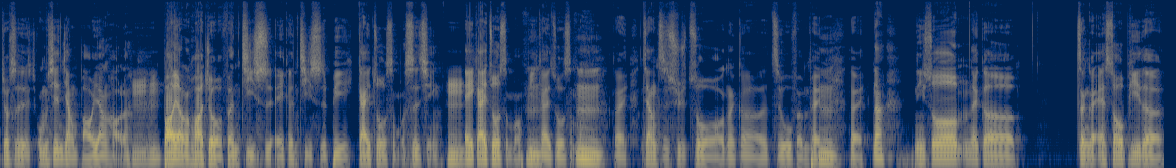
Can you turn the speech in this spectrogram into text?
就是我们先讲保养好了。嗯哼，保养的话就有分技师 A 跟技师 B 该做什么事情。嗯，A 该做什么，B 该做什么。嗯，对，这样子去做那个职务分配。嗯，对。那你说那个。整个 SOP 的，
